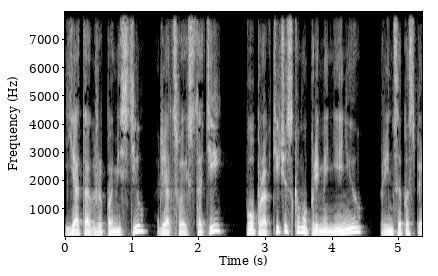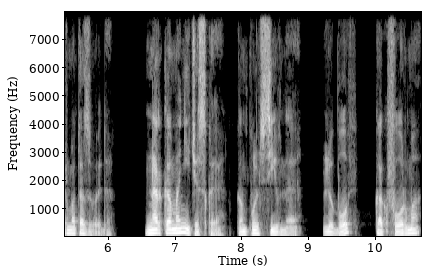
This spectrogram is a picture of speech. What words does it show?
я также поместил ряд своих статей по практическому применению принципа сперматозоида. Наркоманическая, компульсивная любовь как форма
